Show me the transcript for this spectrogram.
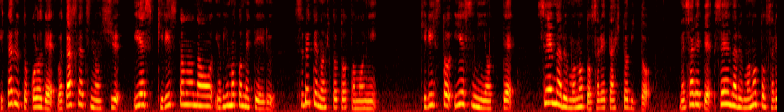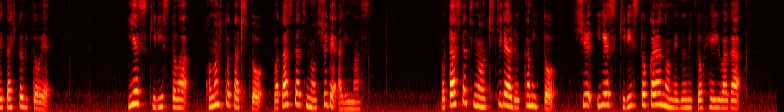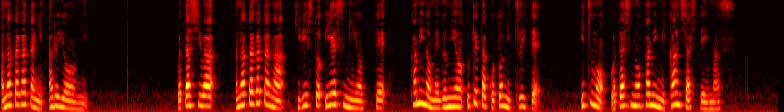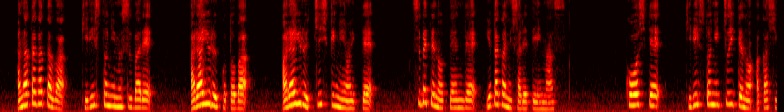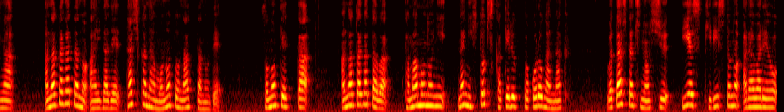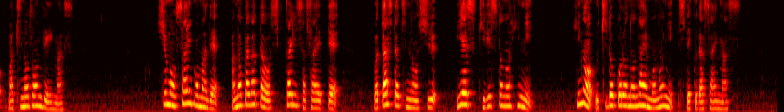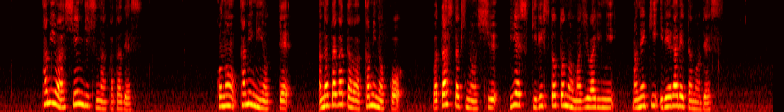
至る所で私たちの主イエス・キリストの名を呼び求めているすべての人と共にキリストイエスによって聖なるものとされた人々召されて聖なるものとされた人々へ。イエス・キリストはこの人たちと私たちの主であります。私たちの父である神と主イエス・キリストからの恵みと平和があなた方にあるように。私はあなた方がキリストイエスによって神の恵みを受けたことについていつも私の神に感謝しています。あなた方はキリストに結ばれあらゆる言葉あらゆる知識においてすべての点で豊かにされています。こうしてキリストについての証があなた方の間で確かなものとなったのでその結果あなた方は賜物に何一つ欠けるところがなく私たちの主イエス・キリストの現れを待ち望んでいます主も最後まであなた方をしっかり支えて私たちの主イエス・キリストの日に火の打ちどころのないものにしてくださいます。神は真実な方です。この神によってあなた方は神の子私たちの主イエス・キリストとの交わりに招き入れられたのです。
